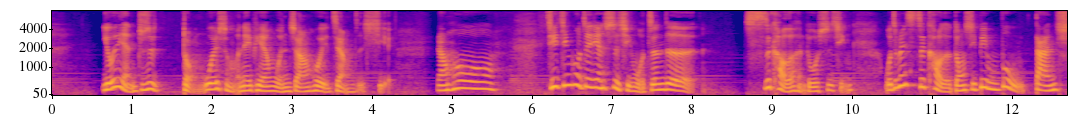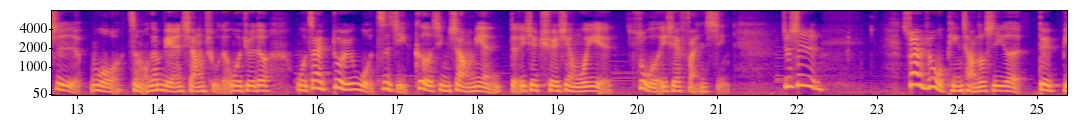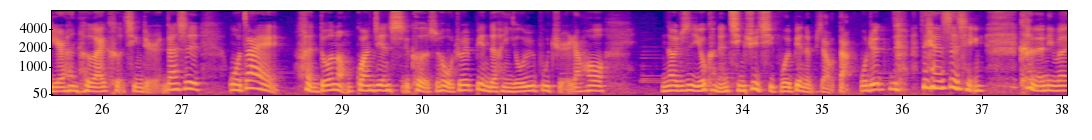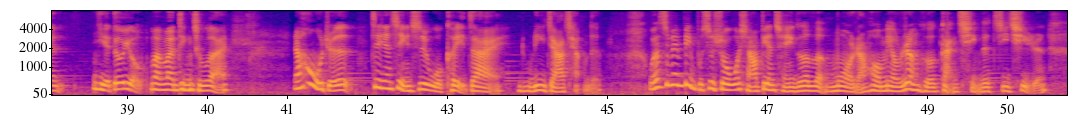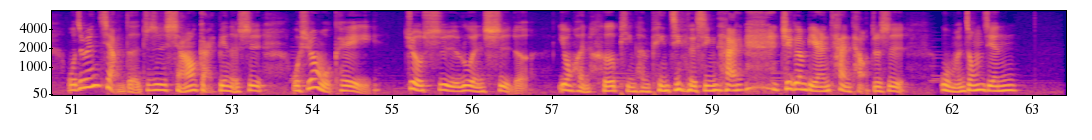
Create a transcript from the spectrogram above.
有点就是懂为什么那篇文章会这样子写。然后，其实经过这件事情，我真的思考了很多事情。我这边思考的东西，并不单是我怎么跟别人相处的。我觉得我在对于我自己个性上面的一些缺陷，我也做了一些反省。就是虽然说我平常都是一个对别人很和蔼可亲的人，但是我在很多那种关键时刻的时候，我就会变得很犹豫不决，然后。你知道，就是有可能情绪起伏会变得比较大。我觉得这件事情，可能你们也都有慢慢听出来。然后，我觉得这件事情是我可以在努力加强的。我在这边并不是说我想要变成一个冷漠，然后没有任何感情的机器人。我这边讲的就是想要改变的是，我希望我可以就事论事的，用很和平、很平静的心态 去跟别人探讨，就是我们中间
